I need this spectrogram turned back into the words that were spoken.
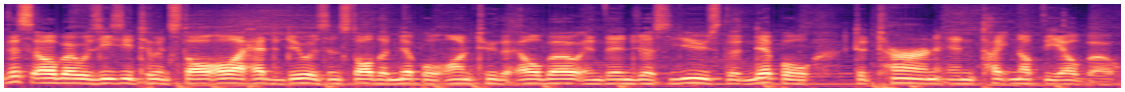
This elbow was easy to install. All I had to do is install the nipple onto the elbow and then just use the nipple to turn and tighten up the elbow.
